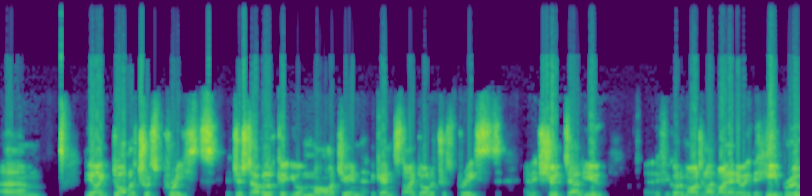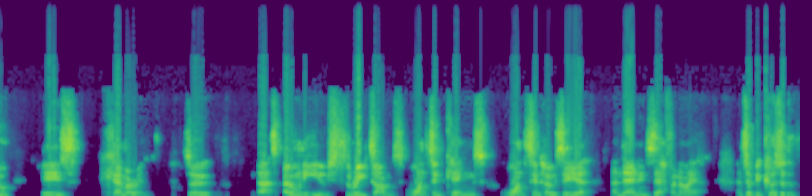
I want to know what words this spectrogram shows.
Um, the idolatrous priests, just have a look at your margin against idolatrous priests, and it should tell you if you've got a margin like mine anyway, the Hebrew is Kemerim. So that's only used three times once in Kings, once in Hosea, and then in Zephaniah. And so, because of the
